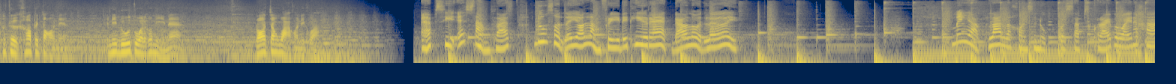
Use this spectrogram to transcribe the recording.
ถ้าเธอเข้าไปตอนเนี้ยอันนี้รู้ตัวแล้วก็หนีแน่ รอจังหวะก่อนดีกว่า แอป CS 3 Plus ดูสดและย้อนหลังฟรีได้ที่แรก ดาวน์โหลดเลย ไม่อยากพลาดละครสนุกกด subscribe ไปไว้นะคะ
